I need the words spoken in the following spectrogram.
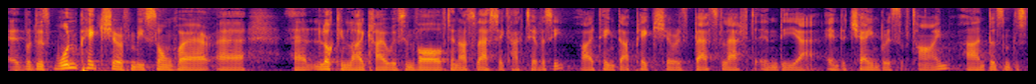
Uh, but there's one picture of me somewhere uh, uh, looking like I was involved in athletic activity. I think that picture is best left in the uh, in the chambers of time and doesn't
